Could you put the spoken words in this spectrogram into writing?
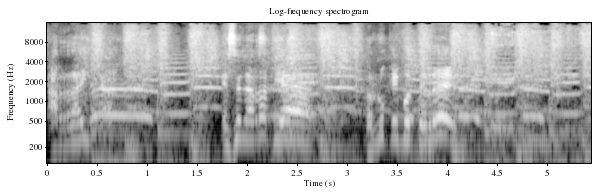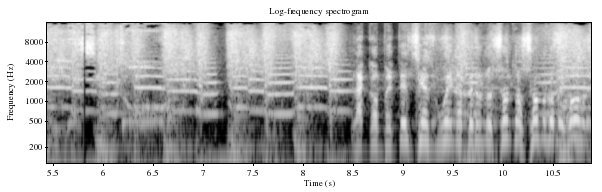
Arraica. Es la ratia. Don Luca y Monterrey. La competencia es buena, pero nosotros somos los mejores.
